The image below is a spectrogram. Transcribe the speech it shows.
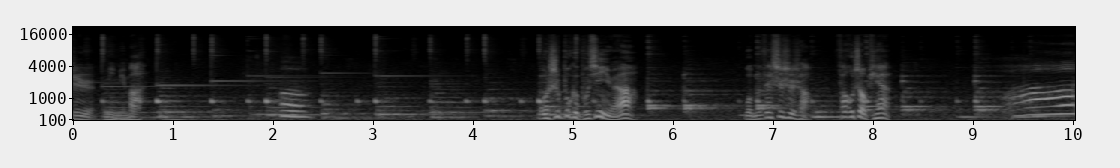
是敏敏吧？嗯，我是 book 不信缘啊。我们在事实上发过照片，啊，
